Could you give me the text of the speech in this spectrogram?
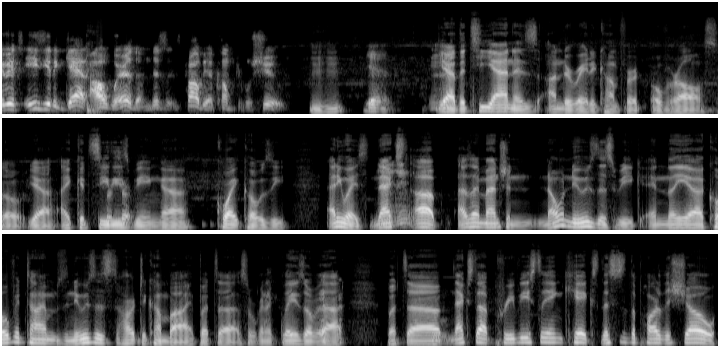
if it's easy to get, I'll wear them. This is probably a comfortable shoe. hmm Yeah. Mhm. Yeah, the TN is underrated comfort overall. So yeah, I could see For these sure. being uh, quite cozy. Anyways, next Mhm. up, as I mentioned, no news this week. In the uh, COVID times, news is hard to come by, but uh, so we're gonna glaze over that. But uh, Mm-hmm. next up, previously in kicks, this is the part of the show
